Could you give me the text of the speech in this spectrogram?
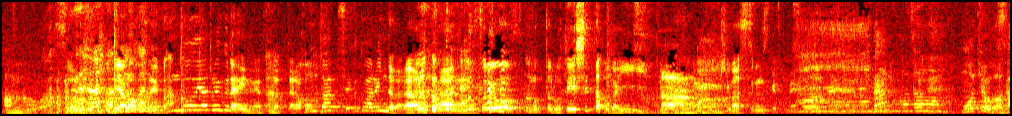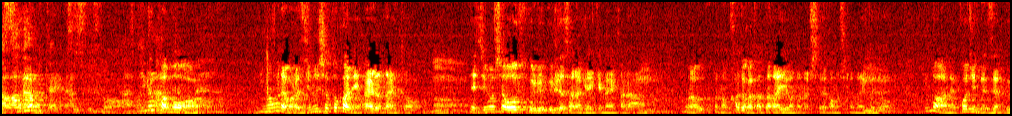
反応がそう。いやもっとねバンドをやるぐらいのやつだったら本当は性格悪いんだから あのそれをもっと露呈してった方がいいっていう気はするんですけどね。そうね。なるほど。んかねもうちょいわがわがみたいな。そう。そう。そうなんかもう今までほら事務所とかに入らないと事務所を大きく売り出さなきゃいけないから、あ、あの角が立たないようなのしてるかもしれないけど、うん。今はね個人で全部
